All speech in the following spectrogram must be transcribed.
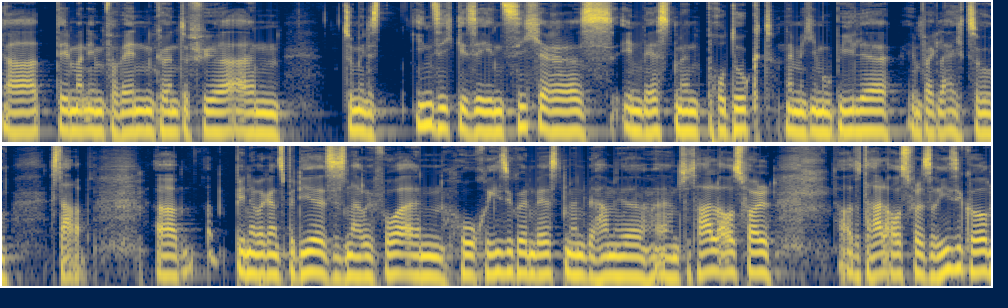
äh, den man eben verwenden könnte für ein zumindest in sich gesehen sicheres Investmentprodukt, nämlich Immobilie im Vergleich zu Startup. Äh, bin aber ganz bei dir, es ist nach wie vor ein Hochrisikoinvestment. Wir haben hier einen Totalausfall, ein Totalausfallsrisiko,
